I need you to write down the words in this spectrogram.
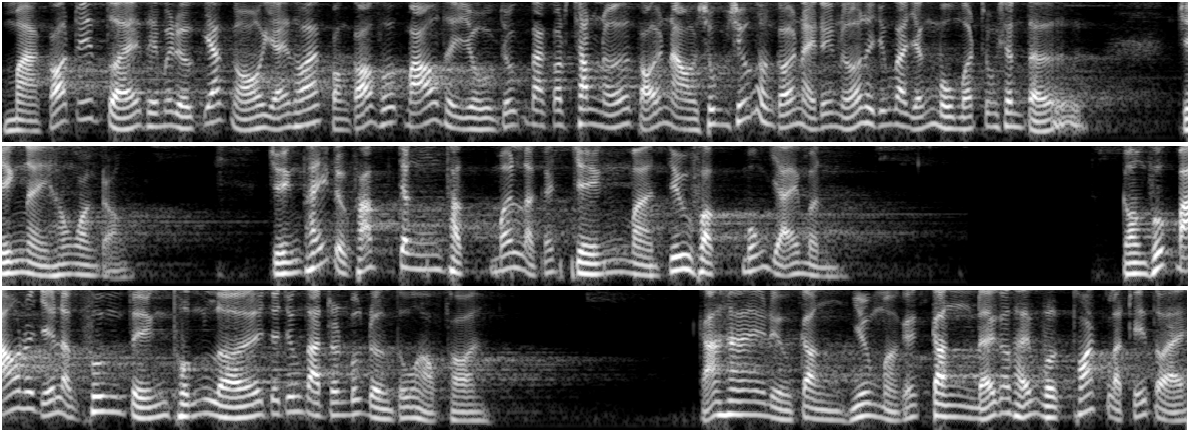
Mà có trí tuệ thì mới được giác ngộ, giải thoát. Còn có phước báo thì dù chúng ta có sanh nữa cõi nào sung sướng hơn cõi này đi nữa thì chúng ta vẫn mù mịt trong sanh tử chuyện này không quan trọng. Chuyện thấy được pháp chân thật mới là cái chuyện mà chư phật muốn dạy mình. Còn phước báo nó chỉ là phương tiện thuận lợi cho chúng ta trên bước đường tu học thôi. Cả hai đều cần, nhưng mà cái cần để có thể vượt thoát là trí tuệ.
